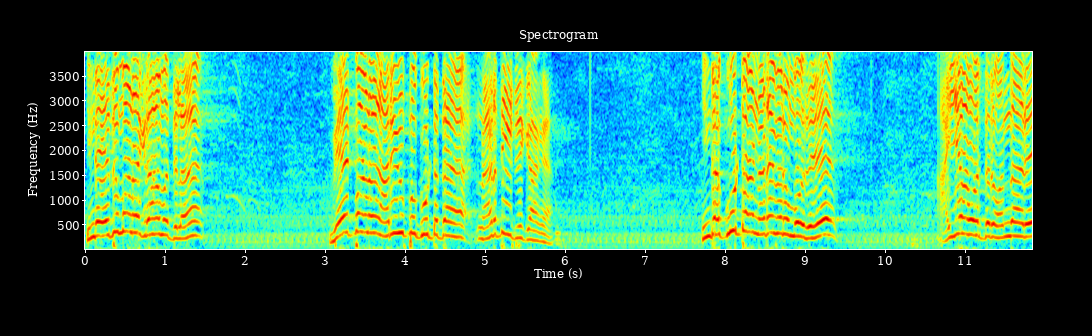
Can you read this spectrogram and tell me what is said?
இந்த எதுமலை கிராமத்தில் வேட்பாளர் அறிவிப்பு கூட்டத்தை நடத்திக்கிட்டு இருக்காங்க. இந்த கூட்டம் நடைபெறும் போது ஐயா ஒருத்தர் வந்தார்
